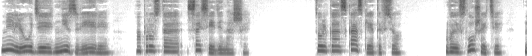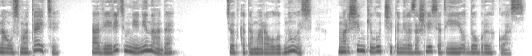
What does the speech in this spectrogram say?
«Не люди, не звери, а просто соседи наши. Только сказки это все. Вы слушайте, на ус мотайте, а верить мне не надо». Тетка Тамара улыбнулась, морщинки лучиками разошлись от ее добрых глаз.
